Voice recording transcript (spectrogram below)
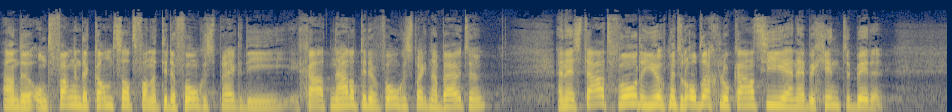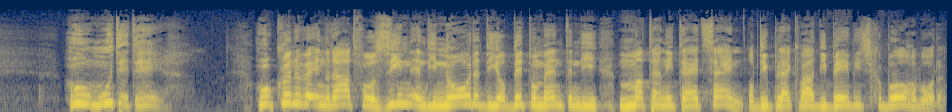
aan de ontvangende kant zat van het telefoongesprek, die gaat na dat telefoongesprek naar buiten. En hij staat voor de jeugd met een opdrachtlocatie en hij begint te bidden. Hoe moet dit, Heer? Hoe kunnen we inderdaad voorzien in die noden die op dit moment in die materniteit zijn? Op die plek waar die baby's geboren worden.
